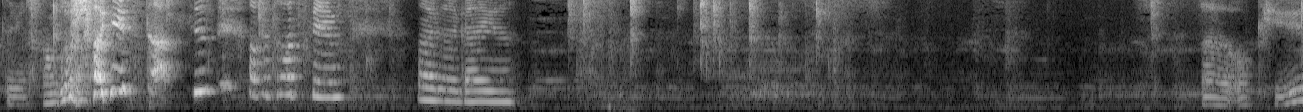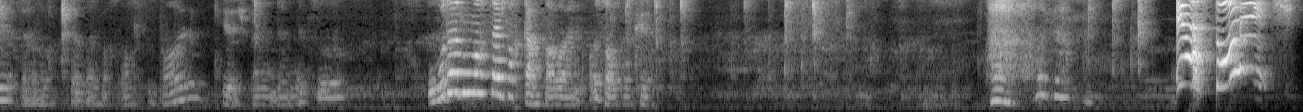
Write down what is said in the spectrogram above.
Okay, das waren so scheiß Touches, aber trotzdem. Alter, geil. Äh, okay. Äh, fährt einfach dran vorbei. Hier, ich bin in der Mitte. Oder du machst einfach ganz allein. Ist auch okay. Okay. Er ist Deutsch!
